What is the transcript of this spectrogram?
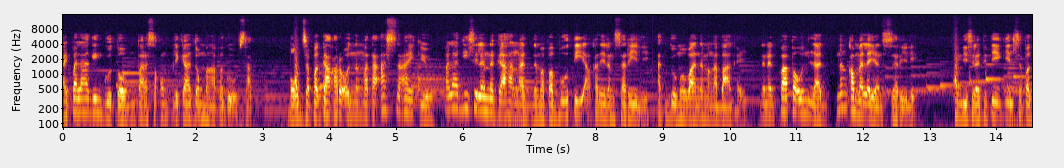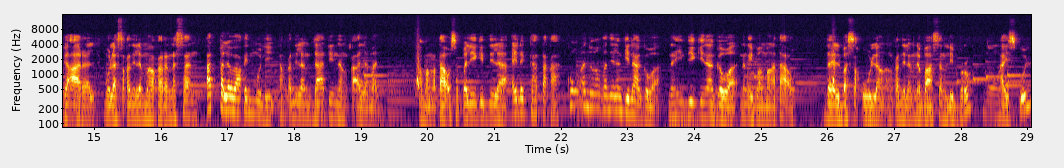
ay palaging gutom para sa komplikadong mga pag-uusap. Bukod sa pagkakaroon ng mataas na IQ, palagi silang naghahangad na mapabuti ang kanilang sarili at gumawa ng mga bagay na nagpapaunlad ng kamalayan sa sarili. Hindi sila titigil sa pag-aaral mula sa kanilang mga karanasan at palawakin muli ang kanilang dati ng kaalaman. Ang mga tao sa paligid nila ay nagtataka kung ano ang kanilang ginagawa na hindi ginagawa ng ibang mga tao. Dahil ba sa kulang ang kanilang nabasang libro noong high school?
